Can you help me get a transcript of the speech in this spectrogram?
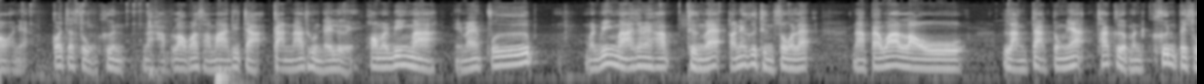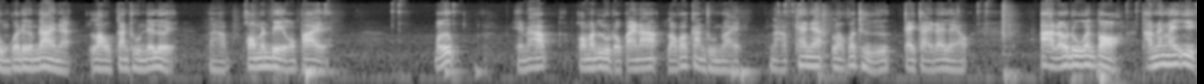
ต่อเนี่ยก็จะสูงขึ้นนะครับเราก็สามารถที่จะกันหน้าทุนได้เลย พอมันวิ่งมาเห็นไหมฟืบมันวิ่งมาใช่ไหมครับถึงแล้วตอนนี้คือถึงโซนแล้วนะแปลว่าเราหลังจากตรงเนี้ยถ้าเกิดมันขึ้นไปสูงกว่าเดิมได้เนี่ยเรากันทุนได้เลยนะครับพอมันเบรกออกไปปุ๊บเห็นไหมครับ พอมันหลุดออกไปนะ เราก็กันทุนไว้นะครับ แค่เนี้ยเราก็ถือไกล ๆได้แล้ว อะเราดูกันต่อทำยังไงอีก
